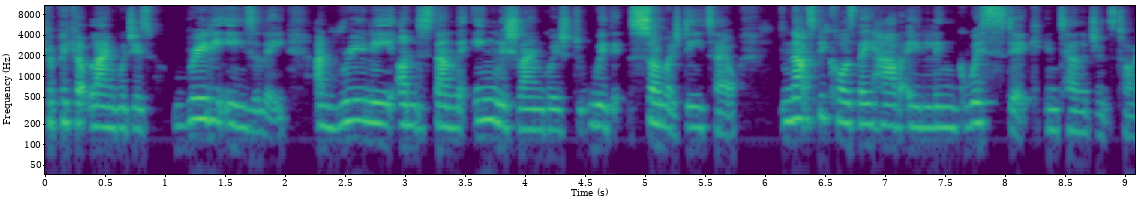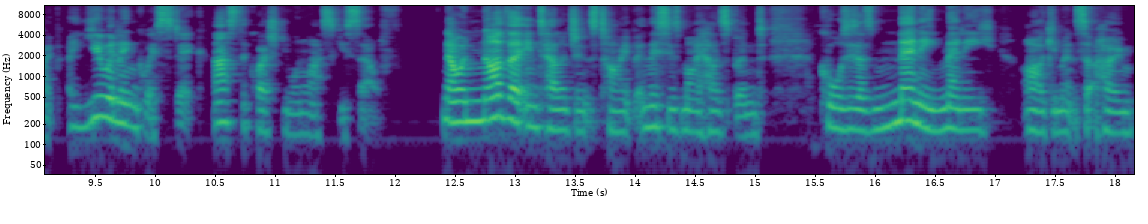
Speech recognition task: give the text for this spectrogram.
could pick up languages really easily and really understand the English language with so much detail. And that's because they have a linguistic intelligence type. Are you a linguistic? That's the question you want to ask yourself. Now, another intelligence type, and this is my husband, causes us many, many arguments at home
